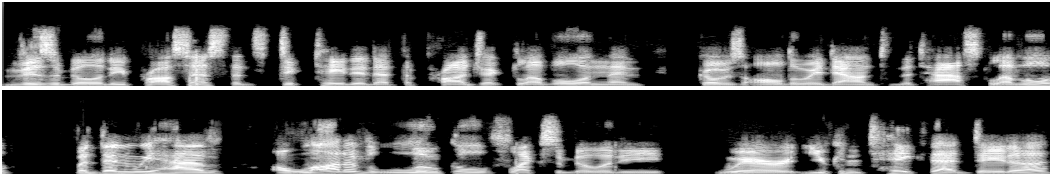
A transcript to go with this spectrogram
visibility process that's dictated at the project level and then goes all the way down to the task level. But then we have a lot of local flexibility where you can take that data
